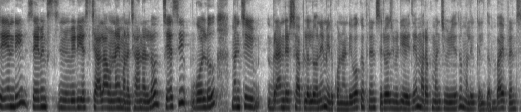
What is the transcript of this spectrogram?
చేయండి. సేవింగ్స్ వీడియోస్ చాలా ఉన్నాయి మన ఛానల్లో. చేసి గోల్డ్ మంచి బ్రాండెడ్ షాప్లలోనే మీరు కొనండి. ఓకే ఫ్రెండ్స్ ఈరోజు వీడియో అయితే మరొక మంచి వీడియోతో మళ్ళీ వెళ్దాం బాయ్ ఫ్రెండ్స్.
